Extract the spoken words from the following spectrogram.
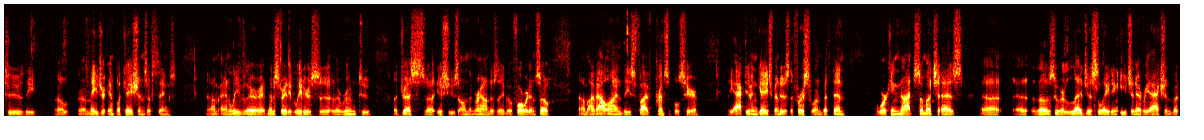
to the uh, uh, major implications of things, um, and leave their administrative leaders uh, the room to address issues on the ground as they go forward. And so um, I've outlined these five principles here. The active engagement is the first one, but then working not so much as uh, uh, those who are legislating each and every action, but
